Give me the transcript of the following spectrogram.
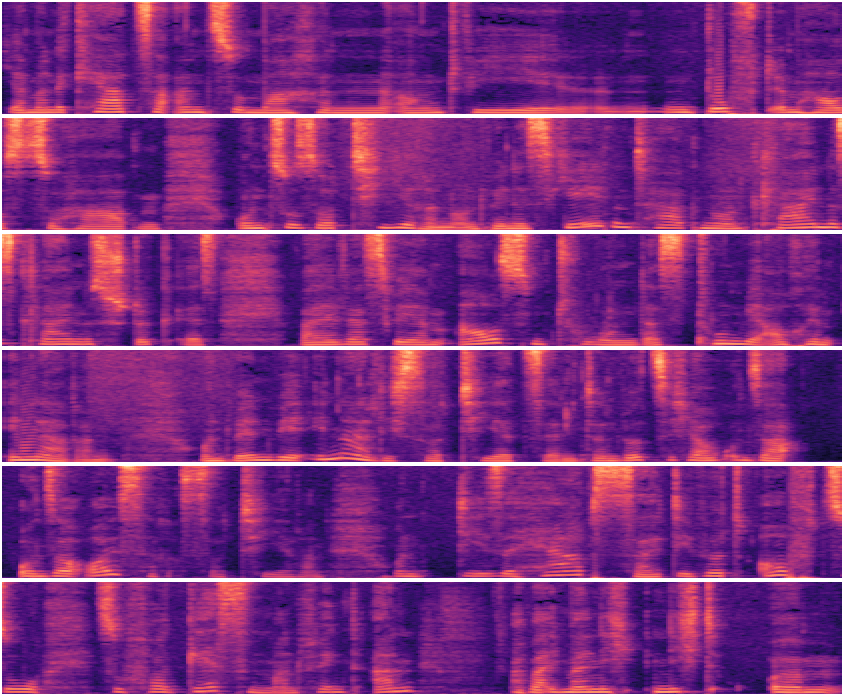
ja, mal eine Kerze anzumachen, irgendwie einen Duft im Haus zu haben und zu sortieren. Und wenn es jeden Tag nur ein kleines, kleines Stück ist, weil was wir im Außen tun, das tun wir auch im Inneren. Und wenn wir innerlich sortiert sind, dann wird sich auch unser unser Äußeres sortieren. Und diese Herbstzeit, die wird oft so, so vergessen. Man fängt an, aber ich meine nicht, nicht ähm,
